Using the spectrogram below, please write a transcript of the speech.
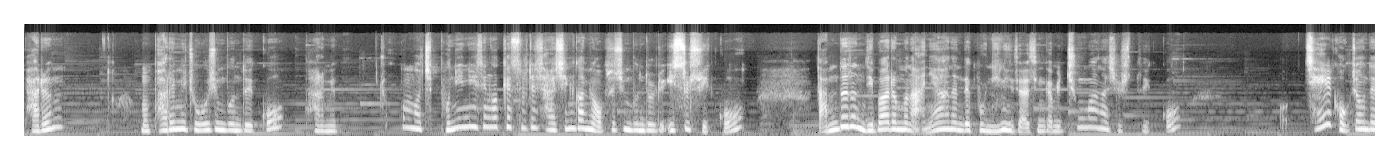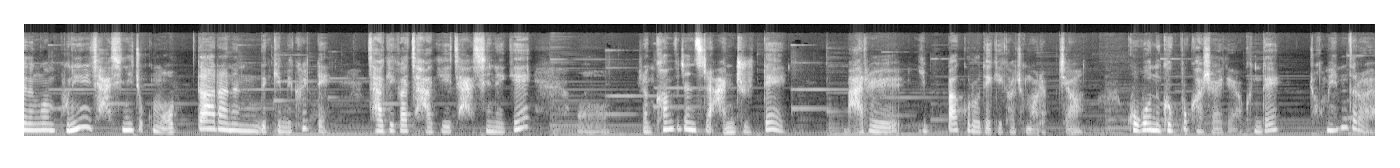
발음, 뭐 발음이 좋으신 분도 있고 발음이 조금 뭐 본인이 생각했을 때 자신감이 없으신 분들도 있을 수 있고 남들은 네 발음은 아니야 하는데 본인이 자신감이 충만하실 수도 있고 어, 제일 걱정되는 건 본인이 자신이 조금 없다라는 느낌이 클 때 자기가 자기 자신에게 어, 이런 컨피던스를 안 줄 때 말을 입 밖으로 내기가 좀 어렵죠. 그거는 극복하셔야 돼요. 근데 조금 힘들어요.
